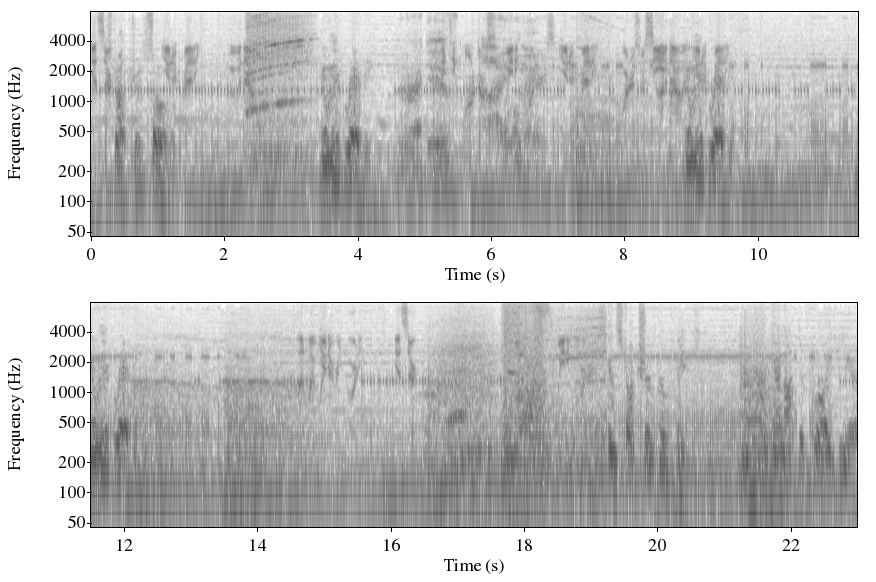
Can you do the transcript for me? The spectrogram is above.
Yes, sir. Structure sold. Unit ready. Moving out. Unit ready. Waiting orders. Waiting orders. Unit ready. Orders received. On my way. Unit Unit ready. ready. Unit ready. On my way. Unit reporting. Yes, sir. Waiting orders. Construction complete. You Cannot deploy here.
